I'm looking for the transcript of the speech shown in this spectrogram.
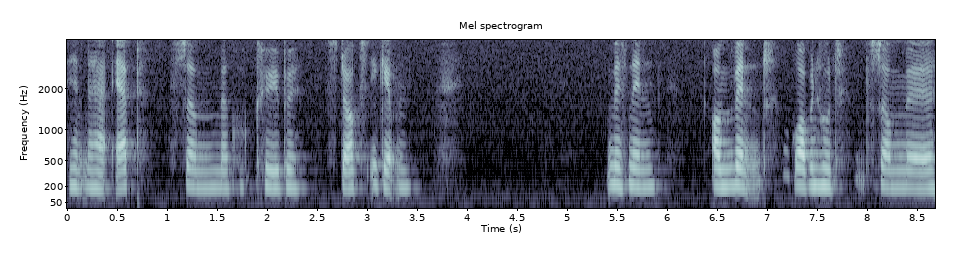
Det er den her app, som man kunne købe stocks igennem. Med sådan en omvendt Robinhood, som øh,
